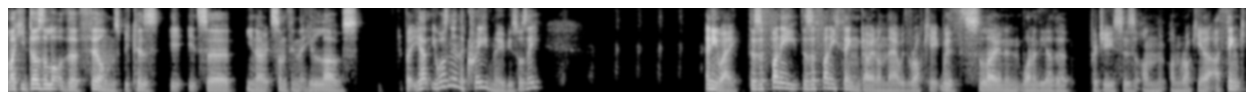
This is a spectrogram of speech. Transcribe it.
Like he does a lot of the films because it, it's a you know it's something that he loves. But he, he wasn't in the Creed movies, was he? Anyway, there's a funny there's a funny thing going on there with Rocky with Stallone and one of the other producers on on Rocky that I think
